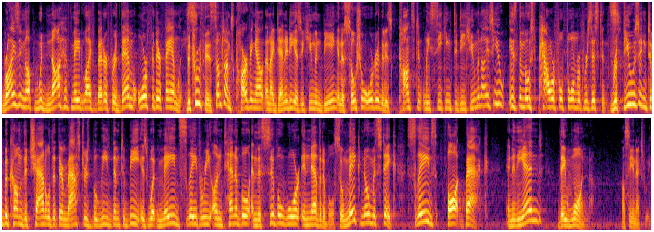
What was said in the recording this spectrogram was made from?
rising up would not have made life better for them or for their families. The truth is, sometimes carving out an identity as a human being in a social order that is constantly seeking to dehumanize you is the most powerful form of resistance. Refusing to become the chattel that their masters believed them to be is what made slavery untenable and the Civil War inevitable. So make no mistake, slaves fought back, and in the end, they won. I'll see you next week.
